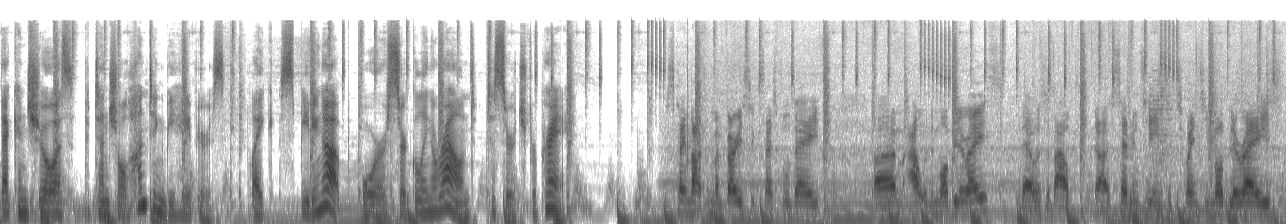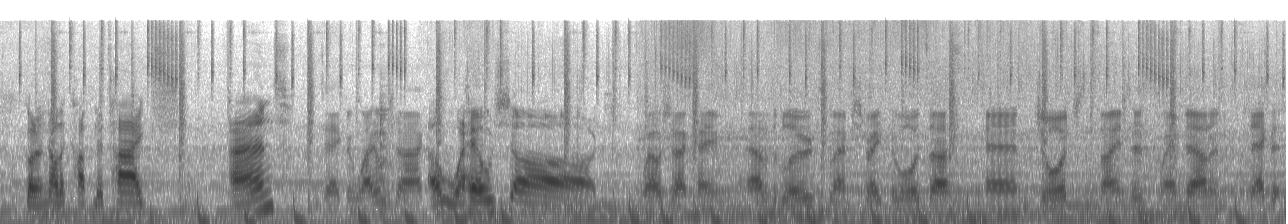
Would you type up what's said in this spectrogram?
that can show us potential hunting behaviors, like speeding up or circling around to search for prey. Just came back from a very successful day um, out with the mobula rays. There was about uh, 17 to 20 mobula rays. Got another couple of tags and tagged a whale shark. A whale shark. Whale shark came out of the blue, swam straight towards us, and George, the scientist, swam down and tagged it.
